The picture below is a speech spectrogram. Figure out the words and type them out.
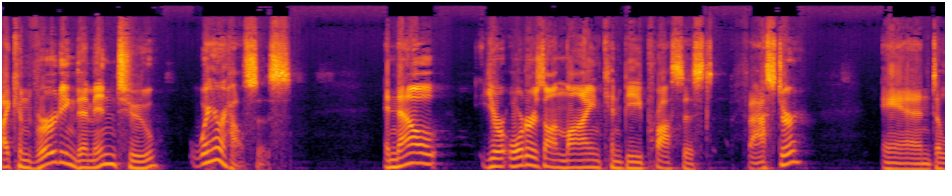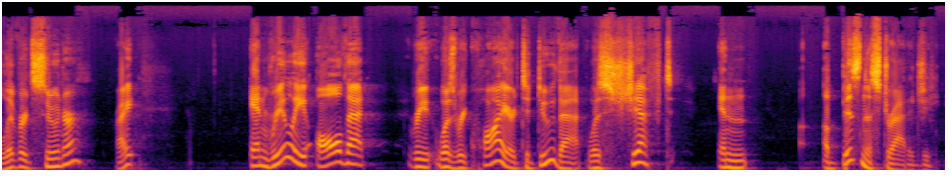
by converting them into warehouses. And now your orders online can be processed faster and delivered sooner, right? And really, all that re- was required to do that was shift in a business strategy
